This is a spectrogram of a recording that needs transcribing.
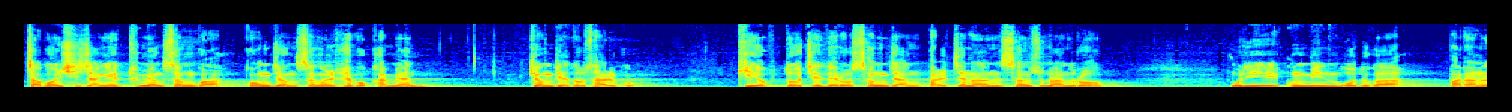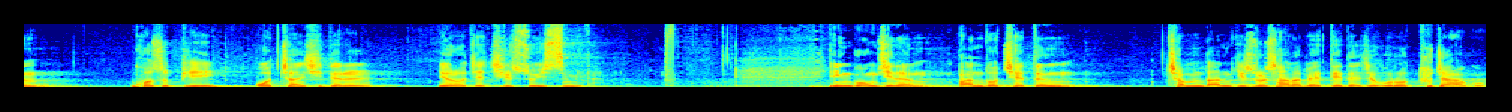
자본시장의 투명성과 공정성을 회복하면 경제도 살고 기업도 제대로 성장 발전하는 선순환으로 우리 국민 모두가 바라는 코스피 5천 시대를 열어 제칠 수 있습니다. 인공지능, 반도체 등 첨단 기술 산업에 대대적으로 투자하고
